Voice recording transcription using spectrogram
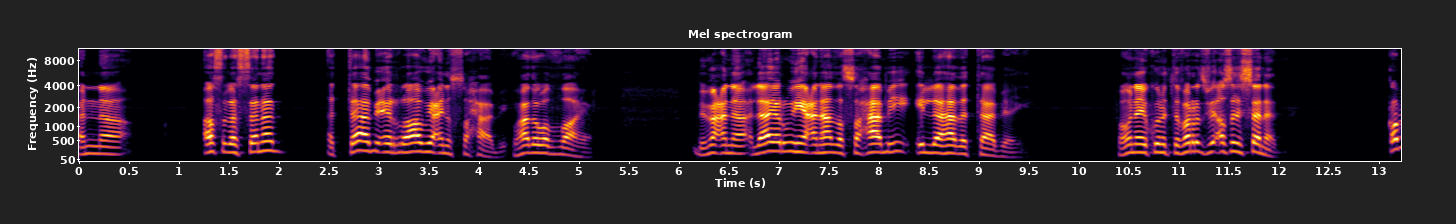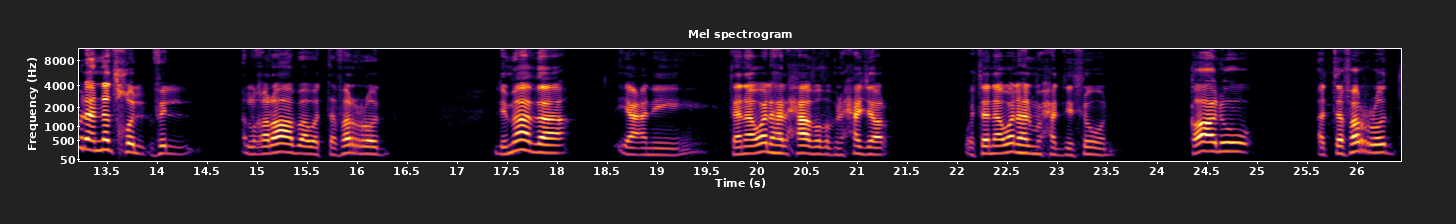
أن أصل السند التابع الراوي عن الصحابي وهذا هو الظاهر. بمعنى لا يرويه عن هذا الصحابي إلا هذا التابعي. فهنا يكون التفرد في أصل السند. قبل أن ندخل في الغرابة والتفرد لماذا يعني تناولها الحافظ ابن حجر وتناولها المحدثون؟ قالوا التفرد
